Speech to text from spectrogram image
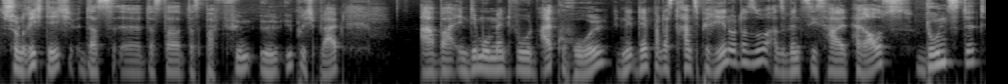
Ist schon richtig, dass, äh, dass da das Parfümöl übrig bleibt. Aber in dem Moment, wo Alkohol, ne- nennt man das Transpirieren oder so, also wenn es sich halt herausdunstet,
